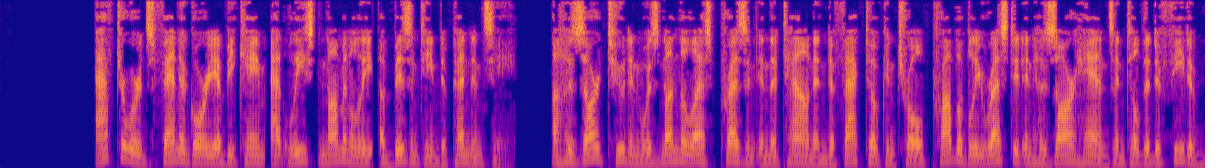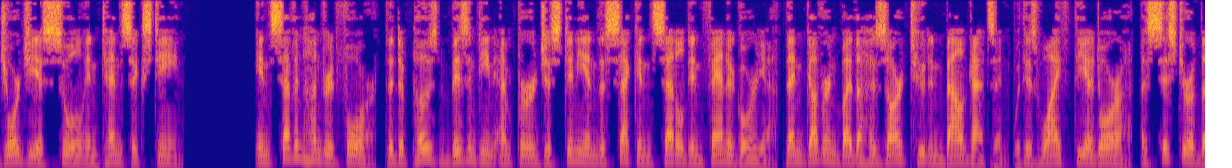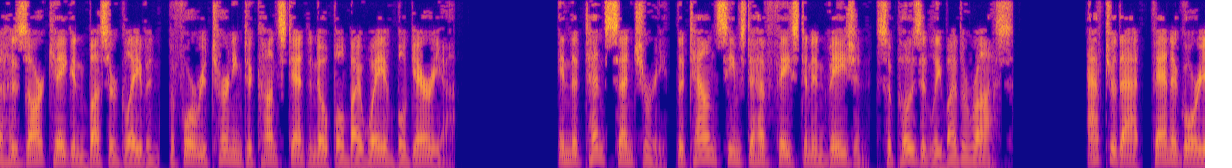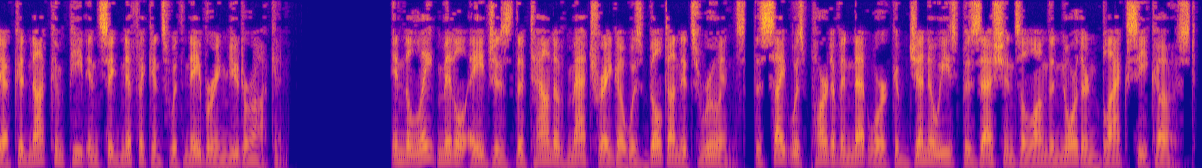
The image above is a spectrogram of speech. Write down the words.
Afterwards Phanagoria became at least nominally a Byzantine dependency. A Khazar tudun was nonetheless present in the town and de facto control probably rested in Khazar hands until the defeat of Georgius Tzul in 1016. In 704, the deposed Byzantine Emperor Justinian II settled in Phanagoria then governed by the Khazar tudun Balgitzin with his wife Theodora, a sister of the Khazar Kagan Busir Glavan, before returning to Constantinople by way of Bulgaria. In the 10th century, the town seems to have faced an invasion, supposedly by the Rus. After that, Phanagoria could not compete in significance with neighbouring Tmutarakan. In the late Middle Ages the town of Matrega was built on its ruins, the site was part of a network of Genoese possessions along the northern Black Sea coast.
